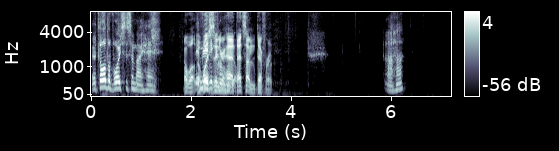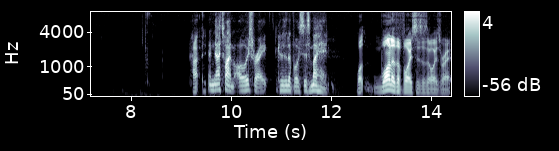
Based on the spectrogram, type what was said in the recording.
It's all the voices in my head. Oh well, They the voices in your head. real. That's something different. Uh huh. I- And that's why I'm always right because of the voices in my head. Well, one of the voices is always right.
